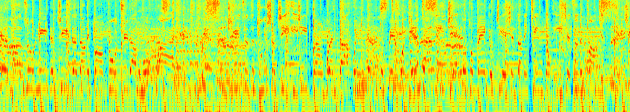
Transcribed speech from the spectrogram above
验满足你的期待，让你仿佛去到国外。电视剧产生图像记忆，基本问答回应更多变化，言谈理解沟通没有界限，当你听懂一切，才能放眼世界。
